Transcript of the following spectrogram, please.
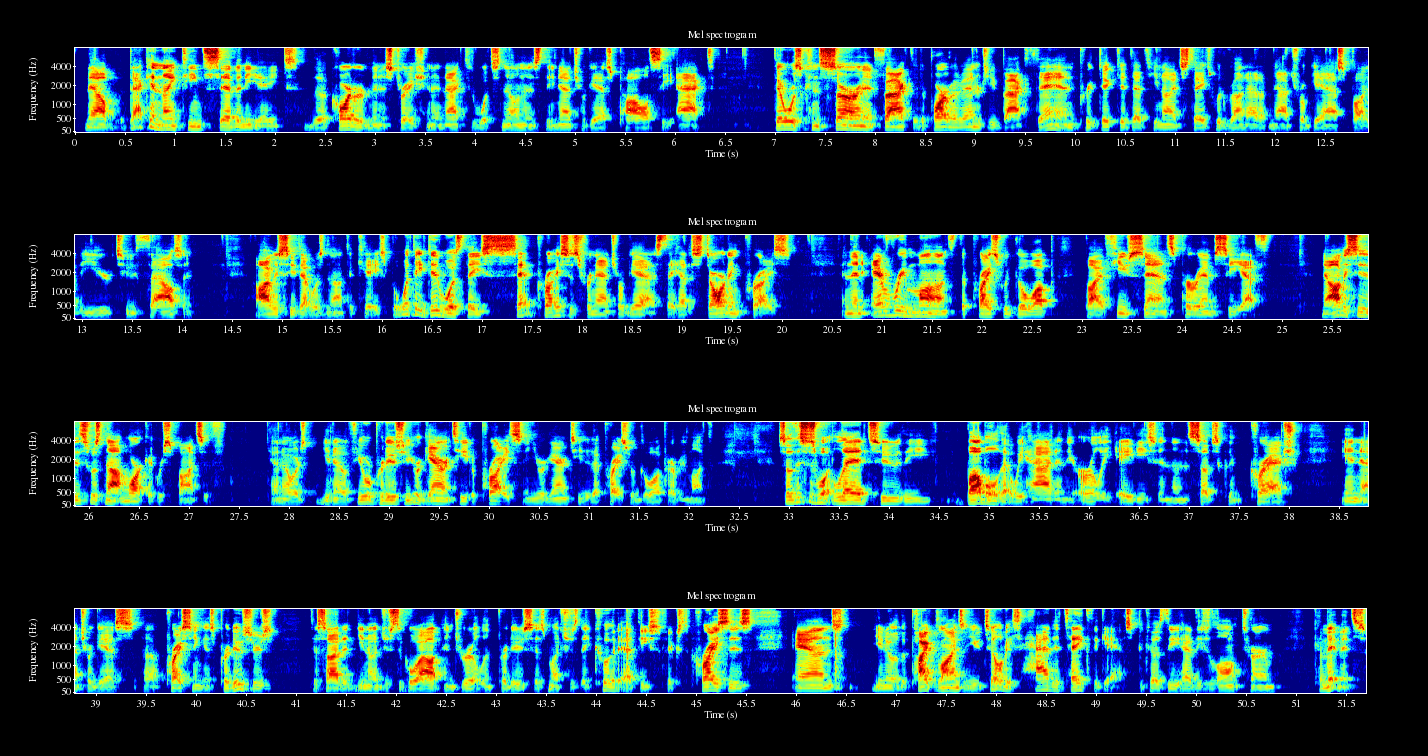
Now, back in 1978, the Carter administration enacted what's known as the Natural Gas Policy Act. There was concern, in fact, the Department of Energy back then predicted that the United States would run out of natural gas by the year 2000. Obviously, that was not the case. But what they did was they set prices for natural gas. They had a starting price, and then every month the price would go up by a few cents per MCF. Now, obviously, this was not market responsive. In other words, you know, if you were a producer, you were guaranteed a price, and you were guaranteed that that price would go up every month. So this is what led to the bubble that we had in the early 80s and then the subsequent crash in natural gas uh, pricing as producers decided you know just to go out and drill and produce as much as they could at these fixed prices. And you know the pipelines and utilities had to take the gas because they had these long-term commitments.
